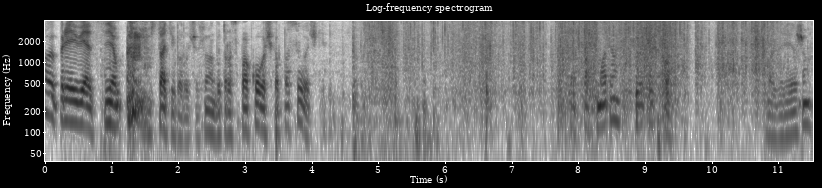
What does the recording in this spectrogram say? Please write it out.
Ой, привет всем. Кстати, короче, сегодня будет распаковочка посылочки. Сейчас посмотрим, что это что. Разрежем.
